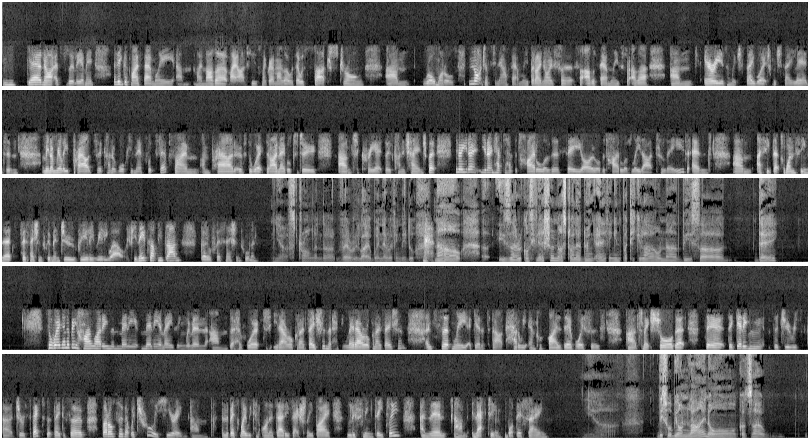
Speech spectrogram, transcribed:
Mm, yeah, no, absolutely. I mean, I think of my family, um, my mother, my aunties, my grandmother, there was such strong um, role models, not just in our family, but I know for, for other families, for other um, areas in which they worked, which they led. And I mean, I'm really proud to kind of walk in their footsteps. I'm I'm proud of the work that I'm able to do um, to create those kind of change. But you know, you don't you don't have to have the title of a CEO or the title of leader to lead. And um, I think that's one thing that First Nations women do really really well. If you need something done, go to a First Nations woman. Yeah, strong and uh, very reliable in everything they do. now, uh, is uh, Reconciliation Australia doing anything in particular on uh, this uh, day? So we're going to be highlighting the many, many amazing women um, that have worked in our organisation, that have led our organisation, and certainly, again, it's about how do we amplify their voices uh, to make sure that they're they're getting the due, uh, due respect that they deserve, but also that we're truly hearing. Um, and the best way we can honour that is actually by listening deeply and then um, enacting what they're saying. This will be online or because uh,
